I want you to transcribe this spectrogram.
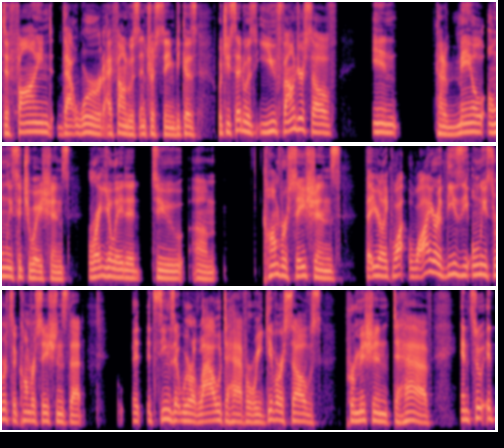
defined that word, I found was interesting because what you said was you found yourself in kind of male only situations, regulated to um, conversations that you're like, why? Why are these the only sorts of conversations that it, it seems that we're allowed to have, or we give ourselves permission to have? And so it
